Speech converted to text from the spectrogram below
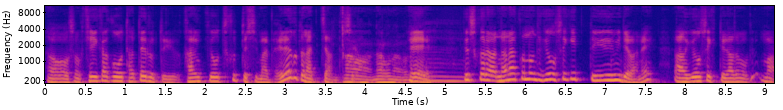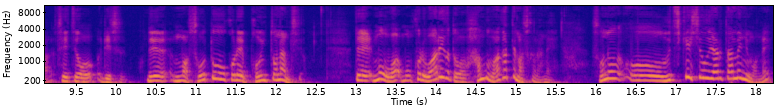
あその計画を立てるという環境を作ってしまえばえらいことになっちゃうんですよ。あなるほど、なるほど。ええ。ですから、七区の業績っていう意味ではね、あ業績っていうのは、まあ、成長率。で、まあ、相当これポイントなんですよ。で、もう、もうこれ悪いこと半分分かってますからね。その打ち消しをやるためにもね、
